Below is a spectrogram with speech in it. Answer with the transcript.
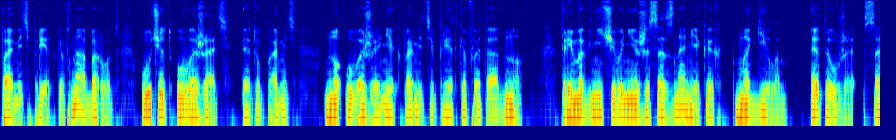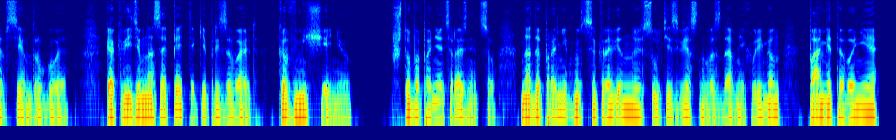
память предков, наоборот, учат уважать эту память. Но уважение к памяти предков – это одно. Примагничивание же сознания к их могилам – это уже совсем другое. Как видим, нас опять-таки призывают к вмещению. Чтобы понять разницу, надо проникнуть в сокровенную суть известного с давних времен памятования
